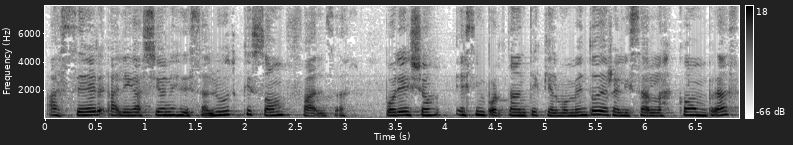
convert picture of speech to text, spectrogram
hacer alegaciones de salud que son falsas. Por ello, es importante que al momento de realizar las compras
